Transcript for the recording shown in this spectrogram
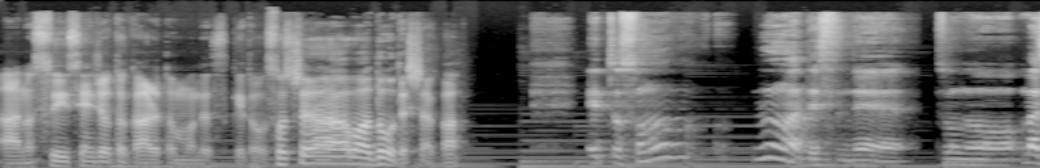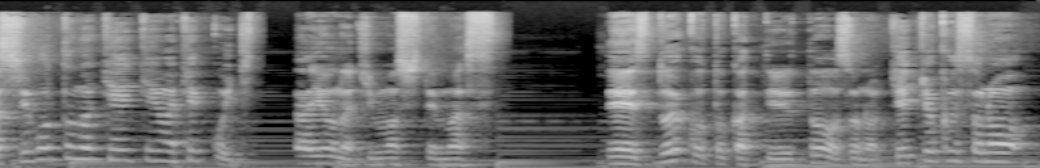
あの推薦状とかあると思うんですけどそちらはどうでしたか？えっとその分はですねその、まあ、仕事の経験は結構生きたような気もしてます。でどういうことかっていうとその結局その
